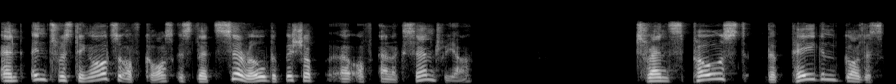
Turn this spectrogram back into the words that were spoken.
And interesting also, of course, is that Cyril, the bishop uh, of Alexandria, transposed the pagan goddess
